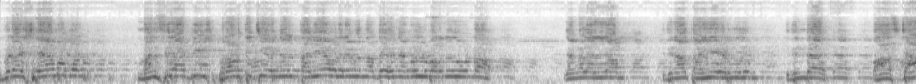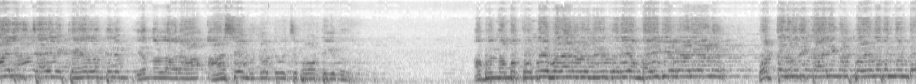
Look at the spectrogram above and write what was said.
ഇവിടെ ക്ഷേമം മനസ്സിലാക്കി പ്രവർത്തിച്ചു കഴിഞ്ഞാൽ തനിയെ വളരുമെന്ന് അദ്ദേഹം ഞങ്ങളോട് പറഞ്ഞതുകൊണ്ടാ ഞങ്ങളെല്ലാം ഇതിനകത്ത് അണിയേറുന്നതും ഇതിന്റെ സ്റ്റാലിൻ സ്റ്റൈൽ കേരളത്തിലും എന്നുള്ള ഒരു ആശയം മുന്നോട്ട് വെച്ച് പ്രവർത്തിക്കുന്നത്. അപ്പോൾ നമുക്ക് ഒന്നേ പറയാനുള്ളത് നിങ്ങൾക്കറിയാം വൈകിയ വേളയാണ് ഒട്ടനവധി കാര്യങ്ങൾ പറയണമെന്നുണ്ട്.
